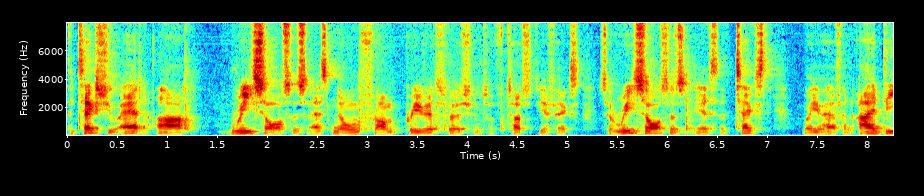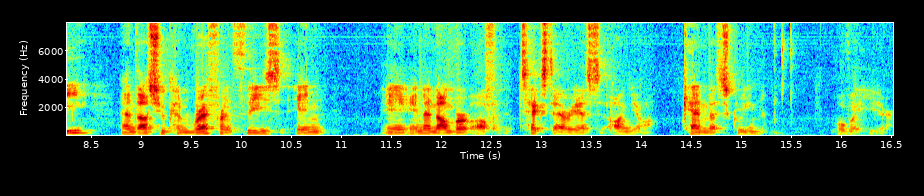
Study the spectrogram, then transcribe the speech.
The texts you add are resources as known from previous versions of TouchGFX. So resources is a text where you have an ID and thus you can reference these in in a number of text areas on your canvas screen over here.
